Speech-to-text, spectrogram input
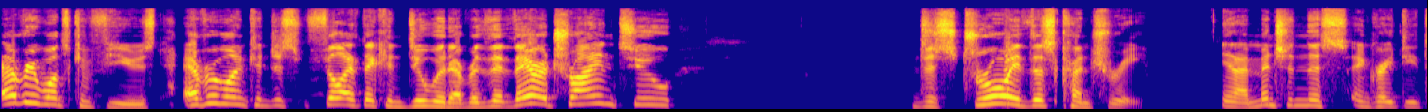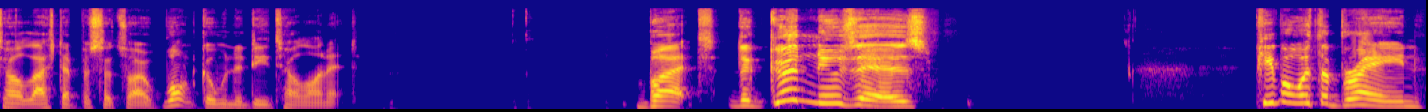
everyone's confused. Everyone can just feel like they can do whatever. They, are trying to destroy this country. And I mentioned this in great detail last episode, so I won't go into detail on it. But the good news is people with a brain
